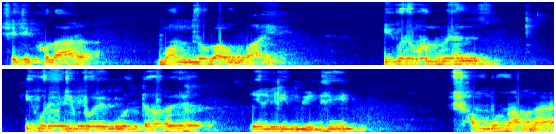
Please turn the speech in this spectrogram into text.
সেটি খোলার মন্ত্র বা উপায়। কি করে খুলবেন? কি করে এটি প্রয়োগ করতে হবে? এর কি বিধি? সম্পূর্ণ আপনার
